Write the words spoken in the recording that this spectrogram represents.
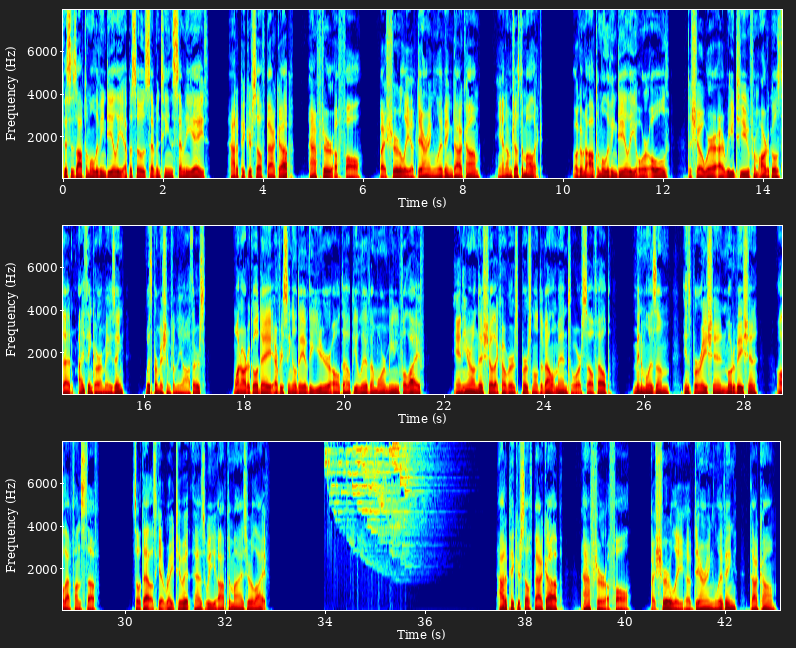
This is Optimal Living Daily, episode 1778 How to Pick Yourself Back Up After a Fall by Shirley of daringliving.com. And I'm Justin Malik. Welcome to Optimal Living Daily or Old, the show where I read to you from articles that I think are amazing, with permission from the authors. One article a day, every single day of the year, all to help you live a more meaningful life. And here on this show that covers personal development or self help, minimalism, inspiration, motivation, all that fun stuff. So, with that, let's get right to it as we optimize your life. How to Pick Yourself Back Up After a Fall by Shirley of daringliving.com.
